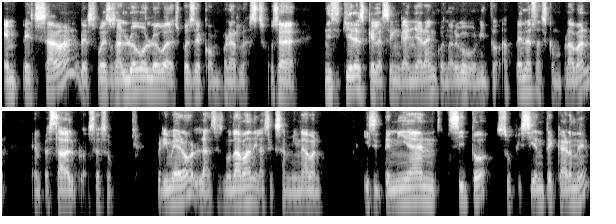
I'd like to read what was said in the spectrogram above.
Empezaban después, o sea, luego, luego después de comprarlas. O sea, ni siquiera es que las engañaran con algo bonito. Apenas las compraban, empezaba el proceso. Primero las desnudaban y las examinaban. Y si tenían, cito, suficiente carne,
